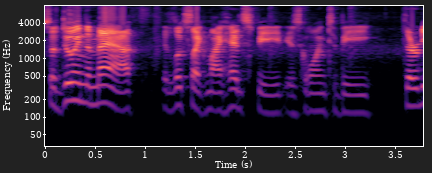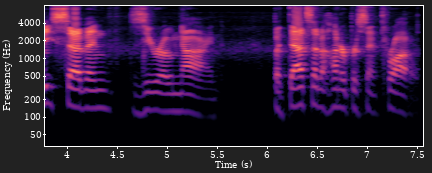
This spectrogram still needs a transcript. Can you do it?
So doing the math, it looks like my head speed is going to be 3709, but that's at 100% throttle.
